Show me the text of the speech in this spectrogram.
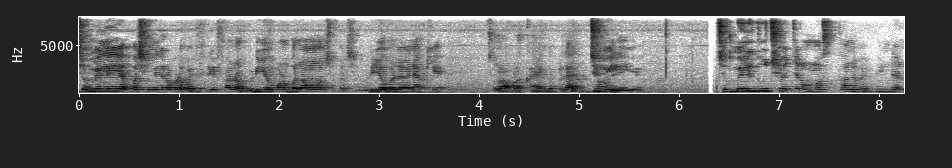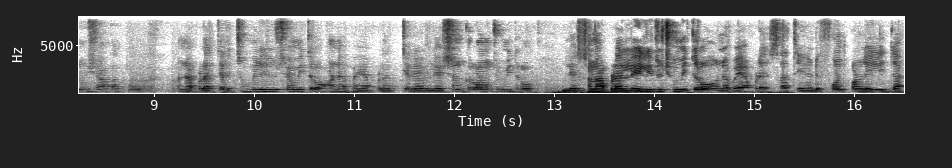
જમી લઈએ પછી મિત્રો આપણે ભાઈ ફ્રી ફાયરનો વીડિયો પણ બનાવવાનો છે. પછી વીડિયો બનાવી નાખીએ. ચલો આપણે ખાઈ ગયા પહેલા જમી લઈએ. જમી લીધું છે અત્યારે મસ્ત અને ભાઈ ભીંડાનું શાક હતું. અને આપણે અત્યારે જમી લીધું છે મિત્રો. અને ભાઈ આપણે અત્યારે લેસન કરવાનું છે મિત્રો. લેસન આપણે લઈ લીધું છે મિત્રો. અને ભાઈ આપણે સાથે હેડફોન પણ લઈ લીધા.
